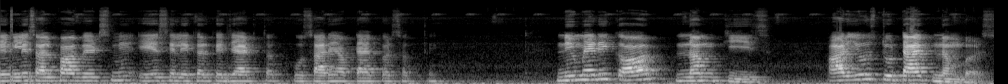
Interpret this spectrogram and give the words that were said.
इंग्लिश अल्फ़ाबेट्स में ए से लेकर के जेड तक वो सारे आप टाइप कर सकते हैं। न्यूमेरिक और num keys are use to type numbers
